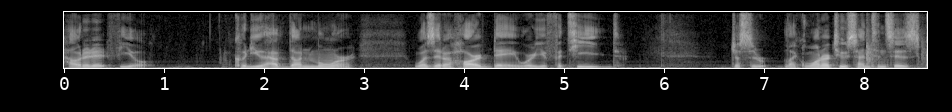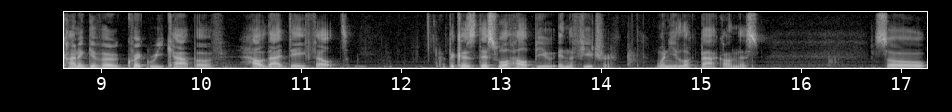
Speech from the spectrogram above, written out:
How did it feel? Could you have done more? Was it a hard day? Were you fatigued? Just like one or two sentences, kind of give a quick recap of how that day felt. Because this will help you in the future when you look back on this. So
